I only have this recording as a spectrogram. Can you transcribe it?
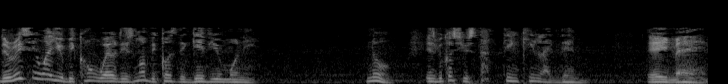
the reason why you become wealthy is not because they gave you money. No. It's because you start thinking like them. Amen.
